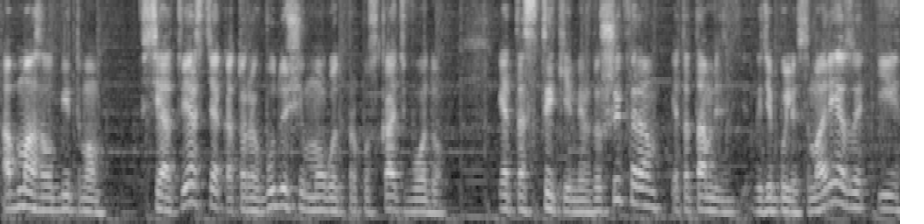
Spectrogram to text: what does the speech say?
Обмазал битумом все отверстия, которые в будущем могут пропускать воду. Это стыки между шифером, это там, где были саморезы и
